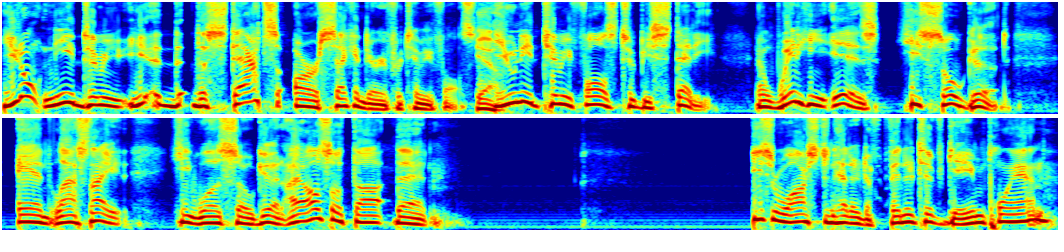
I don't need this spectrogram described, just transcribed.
You don't need Timmy. The stats are secondary for Timmy Falls. Yeah. You need Timmy Falls to be steady, and when he is, he's so good. And last night he was so good. I also thought that Eastern Washington had a definitive game plan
